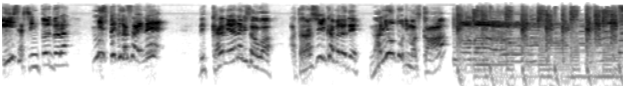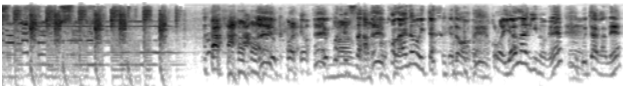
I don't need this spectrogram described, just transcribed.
いい写真撮れたら見せてくださいね。でっかいの柳さんは新しいカメラで何を撮りますか？これは、これさ、この間も言ったんだけど、この柳のね、歌がね、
